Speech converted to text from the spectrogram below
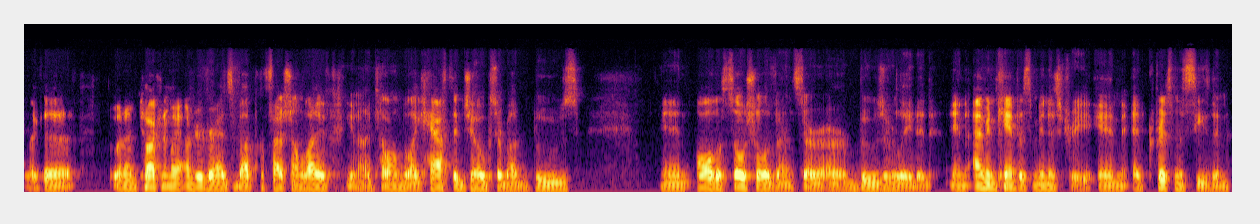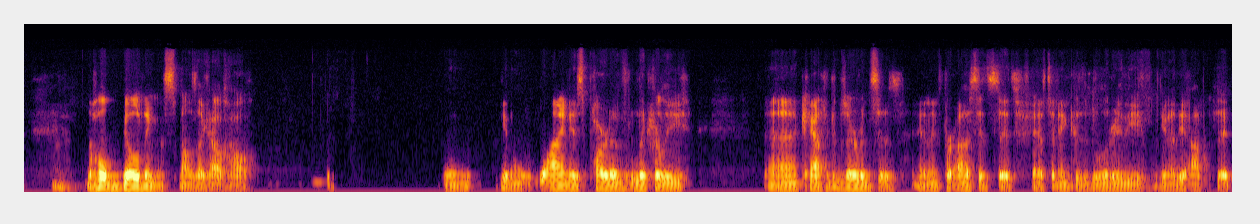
Like a, uh, when I'm talking to my undergrads about professional life, you know, I tell them like half the jokes are about booze and all the social events are, are booze related. And I'm in campus ministry, and at Christmas season, the whole building smells like alcohol. And, you know, wine is part of literally uh, Catholic observances, and then for us, it's it's fascinating because it's literally the you know the opposite.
